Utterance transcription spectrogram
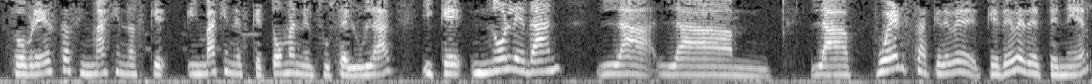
sobre estas imágenes que, imágenes que toman en su celular y que no le dan la, la, la fuerza que debe, que debe de tener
